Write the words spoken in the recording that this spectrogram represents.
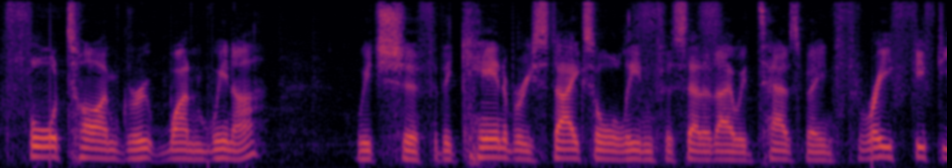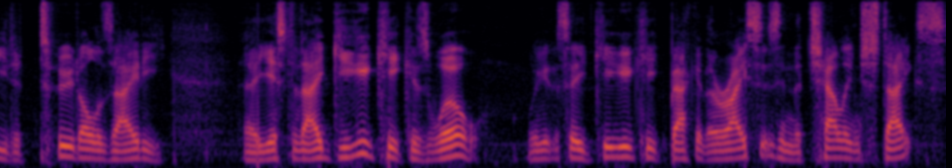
four-time Group One winner, which uh, for the Canterbury Stakes all-in for Saturday with tabs being three fifty to two dollars eighty. Uh, yesterday, Giga Kick as well. We get to see Giga Kick back at the races in the Challenge Stakes.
